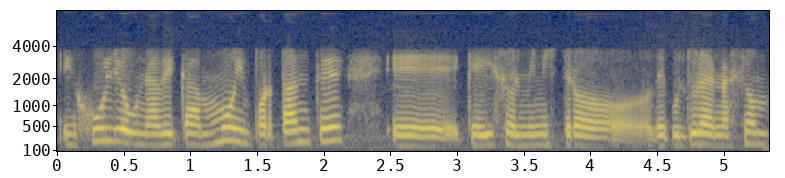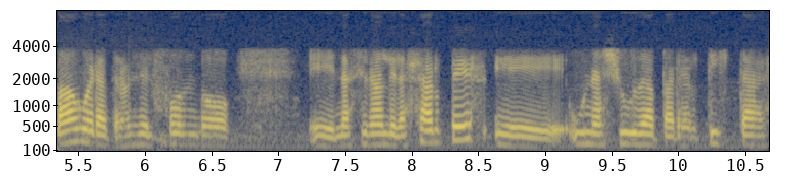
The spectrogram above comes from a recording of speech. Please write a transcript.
en julio una beca muy importante eh, que hizo el ministro de Cultura de Nación Bauer a través del Fondo eh, Nacional de las Artes, eh, una ayuda para artistas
